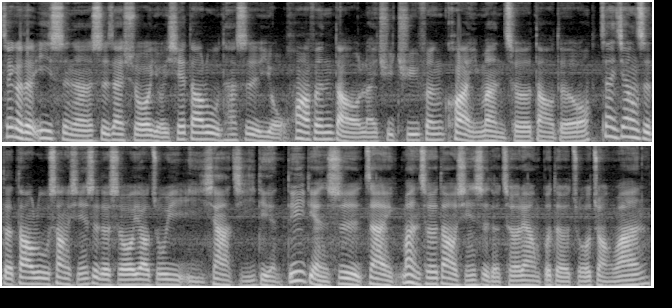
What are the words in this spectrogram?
这个的意思呢，是在说有一些道路它是有划分岛来去区分快慢车道的哦。在这样子的道路上行驶的时候，要注意以下几点：第一点是在慢车道行驶的车辆不得左转弯；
